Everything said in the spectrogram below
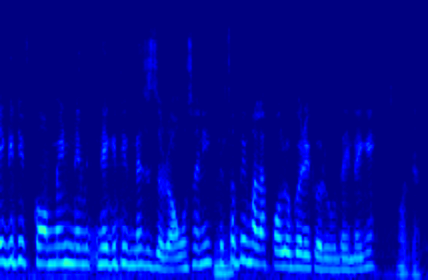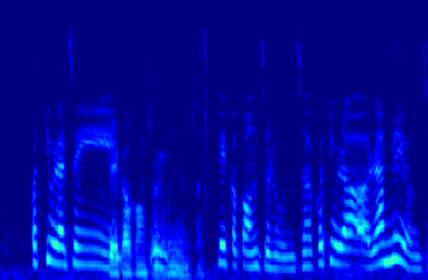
नेगेटिभ कमेन्ट नेगेटिभ मेसेजहरू आउँछ नि त्यो. सबै मलाई फलो गरेकोहरू हुँदैन कि. कतिवटा चाहिँ फेक अकाउन्ट्सहरू. पनि हुन्छन् फेक अकाउन्ट्सहरू हुन्छ कतिवटा राम्रै हुन्छ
